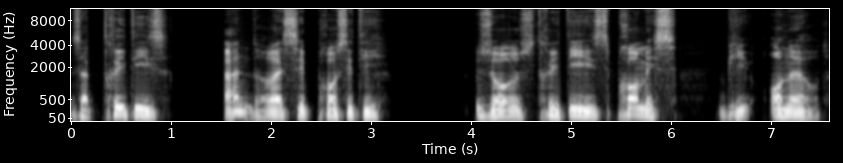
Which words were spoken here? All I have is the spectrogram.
that treaties and reciprocity, those treaties promise, be honored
